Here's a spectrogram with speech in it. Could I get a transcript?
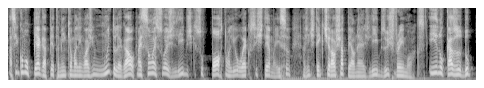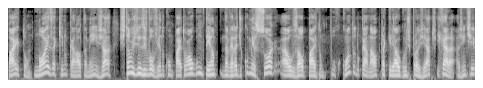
Assim como o PHP também, que é uma linguagem muito legal, mas são as suas libs que suportam ali o ecossistema. Isso a gente tem que tirar o chapéu, né? As libs, os frameworks. E no caso do Python, nós aqui no canal também já estamos desenvolvendo com Python há algum tempo. Na verdade, começou a usar o Python por conta do canal para criar alguns projetos. E, cara, a gente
